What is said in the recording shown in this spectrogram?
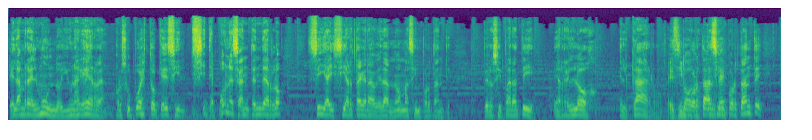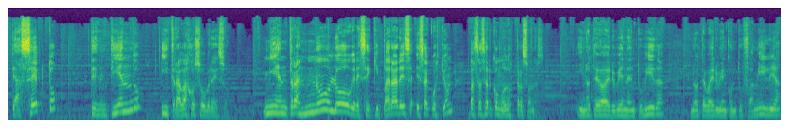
el hambre del mundo y una guerra, por supuesto que si, si te pones a entenderlo, sí hay cierta gravedad, ¿no? Más importante. Pero si para ti el reloj, el carro, Es todo importante. es importante, te acepto, te entiendo y trabajo sobre eso. Mientras no logres equiparar esa, esa cuestión, vas a ser como dos personas. Y no te va a ir bien en tu vida, no te va a ir bien con tu familia,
